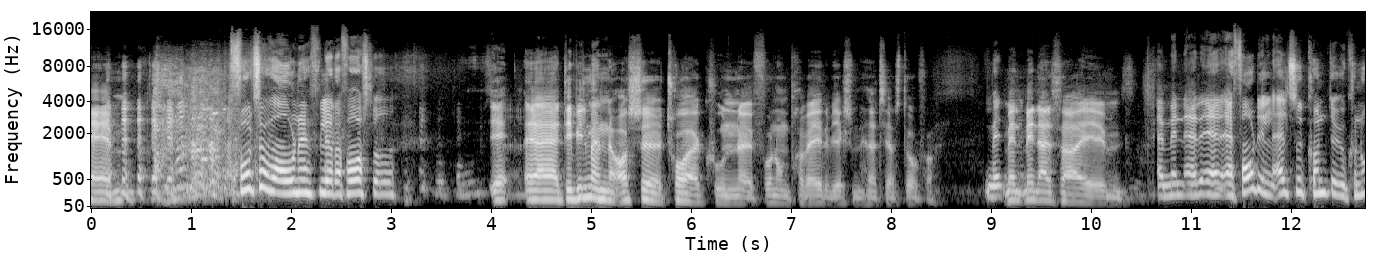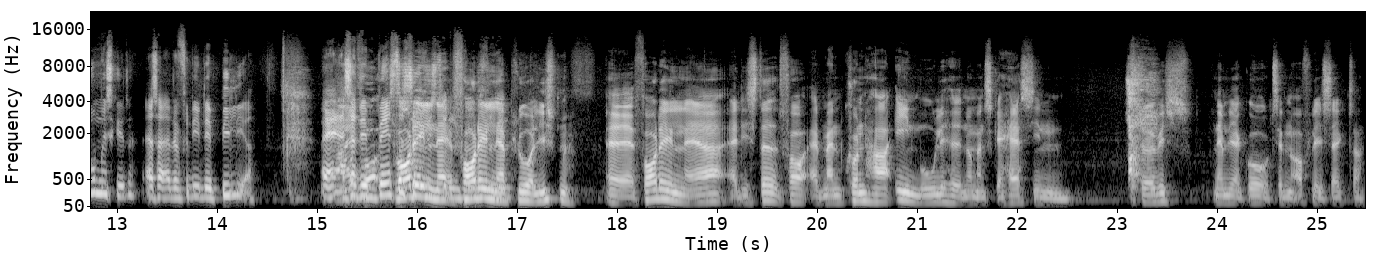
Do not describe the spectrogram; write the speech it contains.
øhm, Fotovogne bliver der foreslået. Ja, øh, det vil man også, tror jeg, kunne øh, få nogle private virksomheder til at stå for. Men, Men, men altså, øh, men er, er, er fordelen altid kun det økonomiske i det? Altså er det fordi, det er billigere? Nej, altså det er bedste fordelen, er, fordelen er pluralisme. Øh, fordelen er, at i stedet for, at man kun har én mulighed, når man skal have sin service, nemlig at gå til den offentlige sektor,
